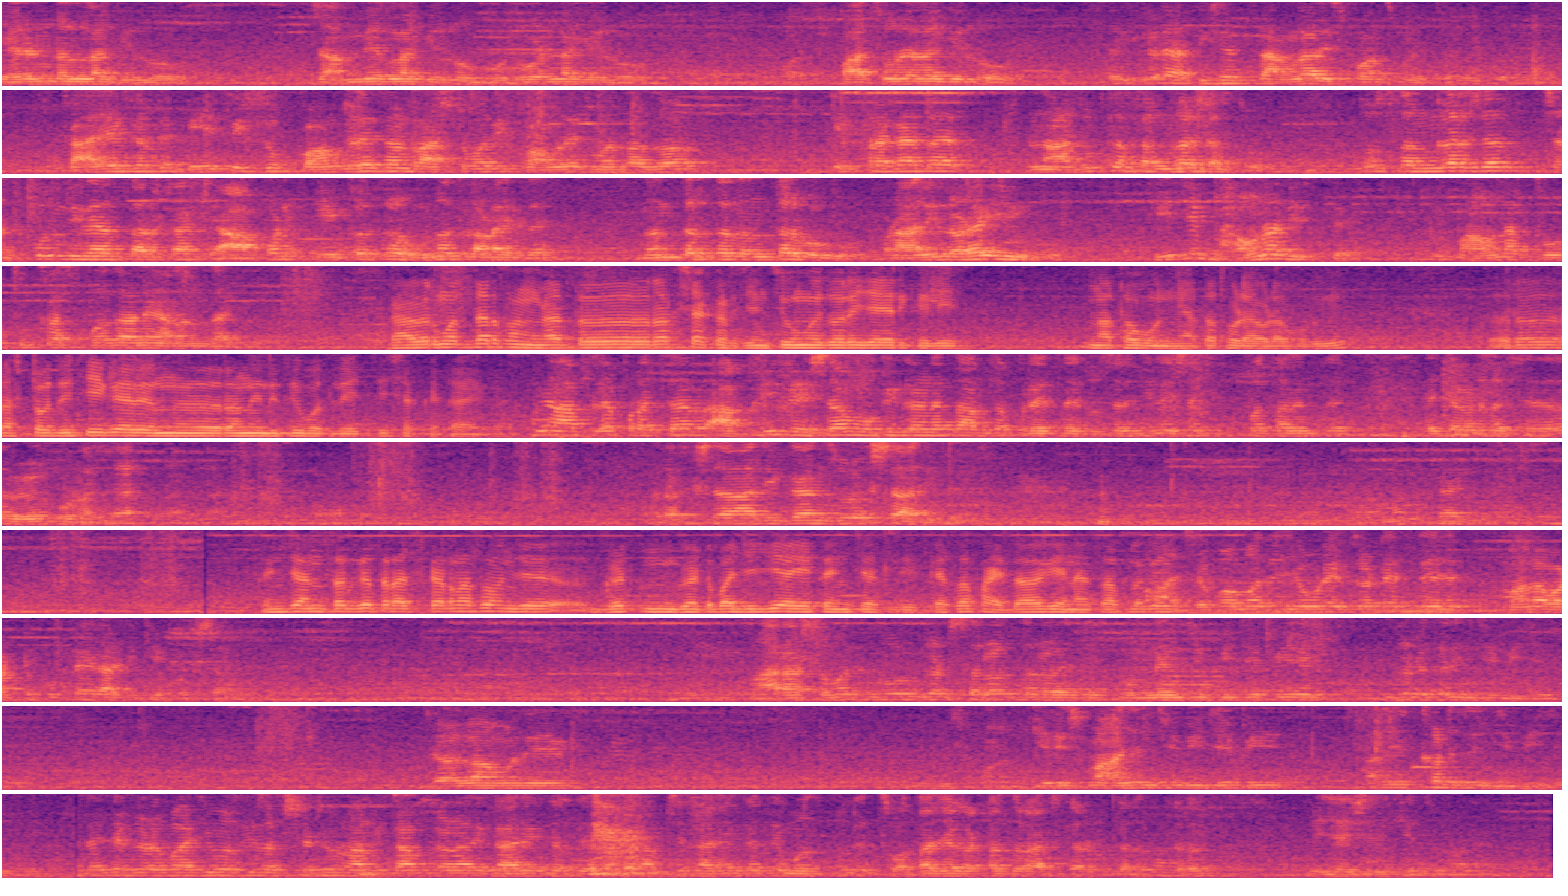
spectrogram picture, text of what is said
एरंडलला गेलो जामनेरला गेलो बोदवडला गेलो पाचोऱ्याला गेलो सगळीकडे अतिशय चांगला रिस्पॉन्स मिळतो. कार्यकर्ते बेसिक जो काँग्रेस आणि राष्ट्रवादी काँग्रेसमधला जो एक प्रकारचा नाजूकचा संघर्ष असतो तो संघर्षच झटकून दिल्यासारखा की आपण एकत्र होऊनच लढायचं आहे नंतरचं नंतर बघू पण आधी लढाई जिंकू. ही जी भावना दिसते ती भावना कौतुकास्पद आणि आनंदायी आहे. रावेर मतदारसंघात अ, रक्षा खर्चेंची उमेदवारी जाहीर केली. नाथाभाऊंनी आता थोड्या वेळापूर्वी. तर राष्ट्रवादीची काय रण रणनीती बदलायची शक्यता आहे का? आपल्या प्रचार आपली रेषा मोठी करण्याचा आमचा प्रयत्न आहे. दुसऱ्याची रेषा कितपतपर्यंत याच्याकडे लक्ष द्यायला वेळ कोणाला आहे? रक्षा आली काय आणि सुरक्षा आली काय? त्यांच्या अंतर्गत राजकारणाचं म्हणजे गट गटबाजी जी आहे त्यांच्यातली त्याचा फायदा घेण्याचा आपलं भाजपामध्ये जेवढे गट आहेत ते मला वाटतं कुठल्याही राजकीय पक्षामध्ये. महाराष्ट्रामध्ये दोन गट सरळ सरळ आहेत. एक जे पी एक गडकरींची बीजेपी जळगावमध्ये गिरीश महाजनची बीजेपी आणि एक खडसेंची बीजेपी त्याच्या गडबाजीवरती लक्ष ठेवून आम्ही काम करणारे कार्यकर्ते. आमचे कार्यकर्ते मजबूत आहेत. स्वतःच्या गटाचं राजकारण करत करत विजयश्री खेचून आणायला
